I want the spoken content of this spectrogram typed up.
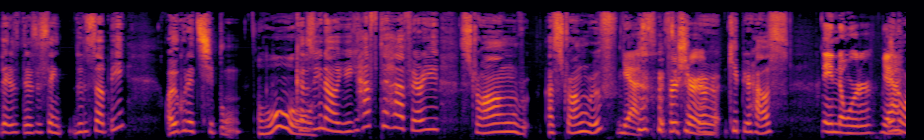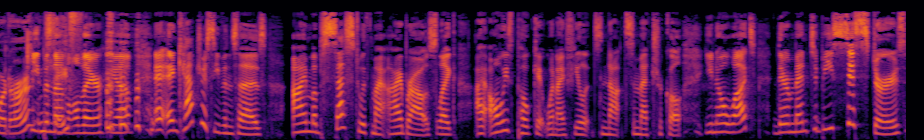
there's there's a saying 눈썹이 얼굴의 지붕. Oh. Because you know you have to have very strong a strong roof. Yes, for keep sure. your- keep your house. In order, yeah. In order, Keeping them all there, yeah. and, and Catrice even says, I'm obsessed with my eyebrows. Like, I always poke it when I feel it's not symmetrical. You know what? They're meant to be sisters,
